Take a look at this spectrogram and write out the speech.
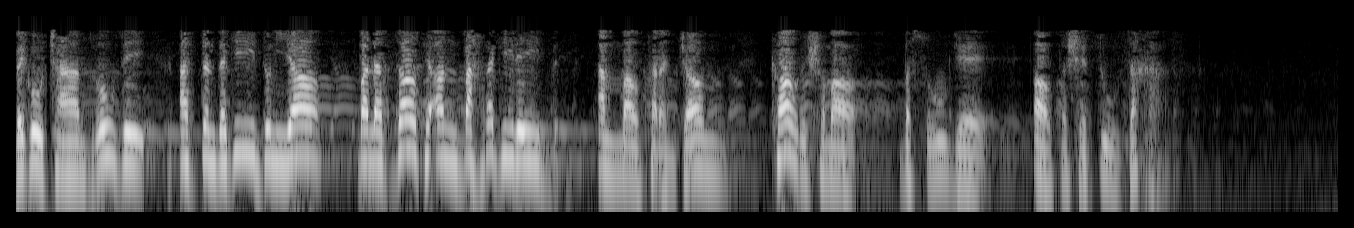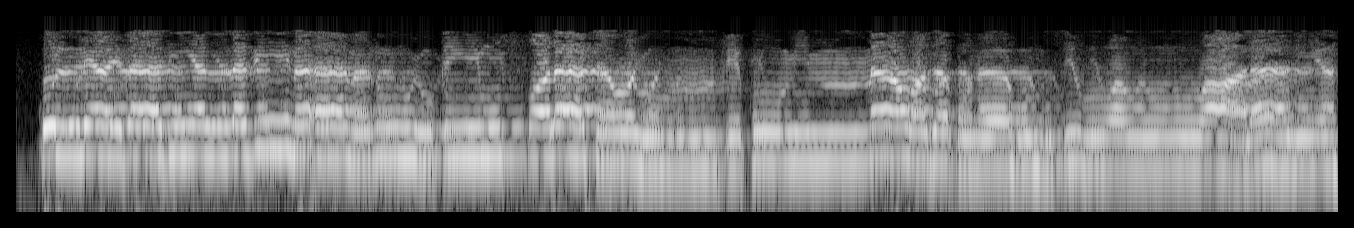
بگو چند روزی از زندگی دنیا و لذات آن بهره گیرید اما سرانجام کار شما به سوی آتش دوزخ است. قل لعبادي الذين آمنوا يقيموا الصلاة وينفقوا مما رزقناهم سرا وعلانية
